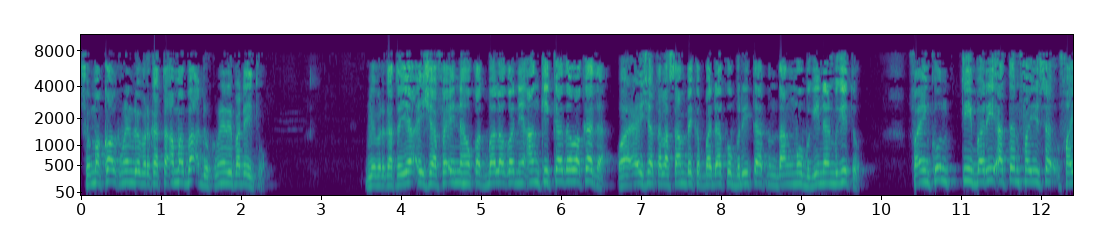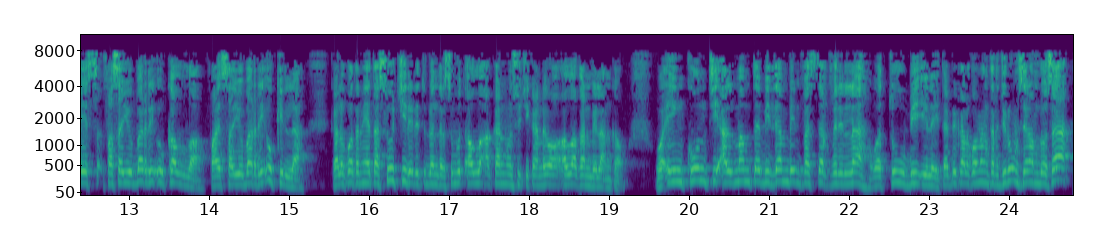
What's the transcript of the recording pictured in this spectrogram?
Suma kemudian beliau berkata, amma ba'du, kemudian daripada itu. Beliau berkata, Ya Aisyah, fa innahu qad balagani anki kada wa kada. Wah Aisyah telah sampai kepadaku berita tentangmu begini dan begitu. Fa in kunti bari'atan fasayubarri'uka Allah, fasayubarri'ukillah. Kalau kau ternyata suci dari tuduhan tersebut, Allah akan mensucikan kau, Allah akan bela engkau. Wa in kunti almamta bidzambin fastaghfirillah wa tubi ilaih. Tapi kalau kau memang terjerumus dalam dosa,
